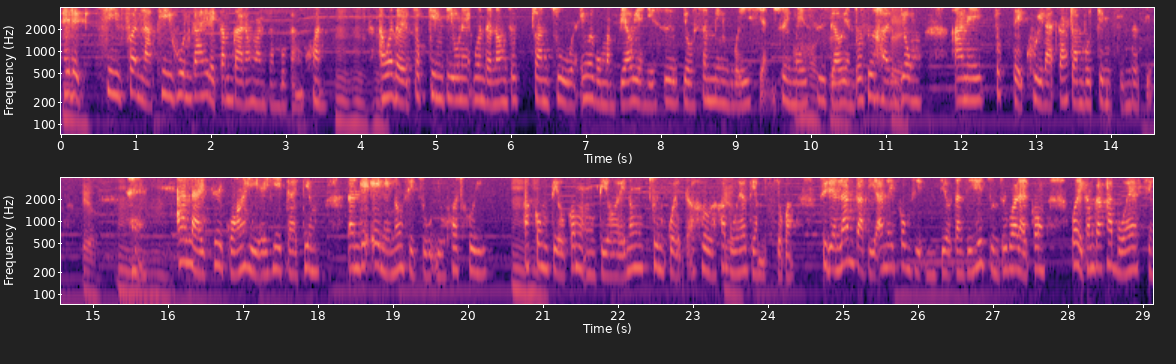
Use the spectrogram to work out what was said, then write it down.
迄个气氛啦、气氛，甲迄个感觉拢完全无共款。嗯嗯。啊，我着足紧张呢，阮着拢足专注的，因为我们表演也是有生命危险，所以每次表演都是很用安尼足济开力，甲全部进行的点。对，嗯，啊，来这关系的戏台顶，咱咧演的拢是自由发挥，嗯，啊，讲对讲毋对的，拢准过得好，较无遐严肃啊。虽然咱家己安尼讲是毋对，但是迄阵对我来讲，我会感觉较无遐成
